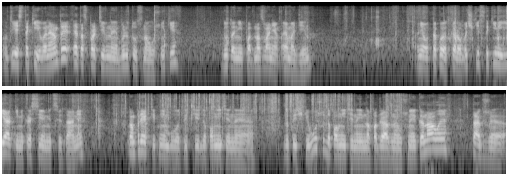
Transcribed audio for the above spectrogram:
Вот есть такие варианты. Это спортивные Bluetooth наушники. Идут они под названием M1. Они вот такой вот коробочки с такими яркими красивыми цветами. В комплекте к ним будут идти дополнительные затычки в уши, дополнительные именно под разные ушные каналы. Также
